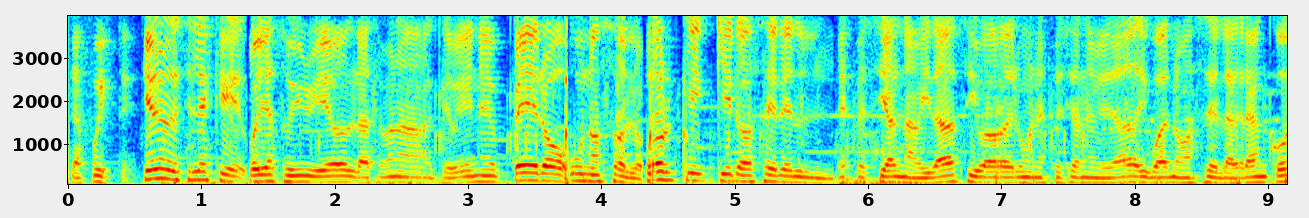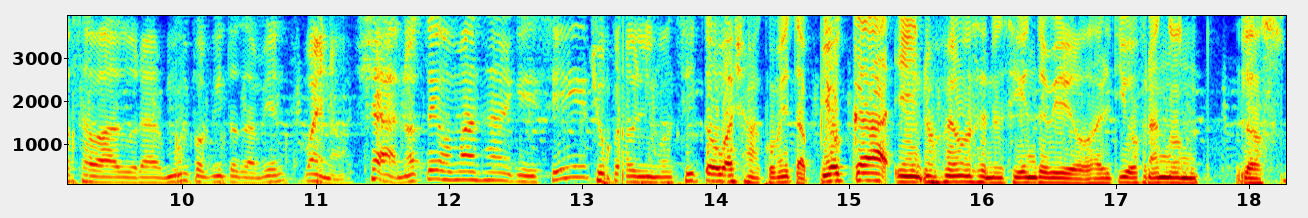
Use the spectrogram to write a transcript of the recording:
Te fuiste. Quiero decirles que voy a subir video la semana que viene, pero uno solo. Porque quiero hacer el especial Navidad. Si va a haber un especial Navidad, igual no va a ser la gran cosa, va a durar muy poquito también. Bueno, ya, no tengo más nada que decir. Chupa un limoncito, vayan a comer tapioca y nos vemos en el siguiente video. El tío Frandon los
